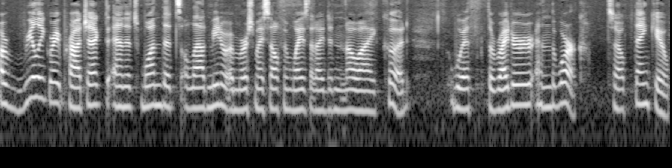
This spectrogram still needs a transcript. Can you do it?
a really great project, and it's one that's allowed me to immerse myself in ways that I didn't know I could with the writer and the work. So thank you,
